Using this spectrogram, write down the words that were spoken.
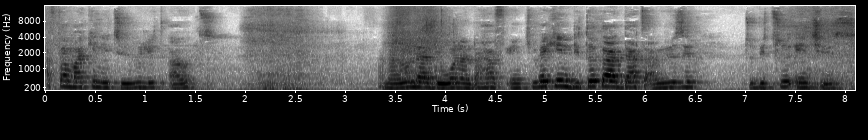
After marking it to roll it out. And i roll out the one and a half inch making the total that i'm using to be two inches.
